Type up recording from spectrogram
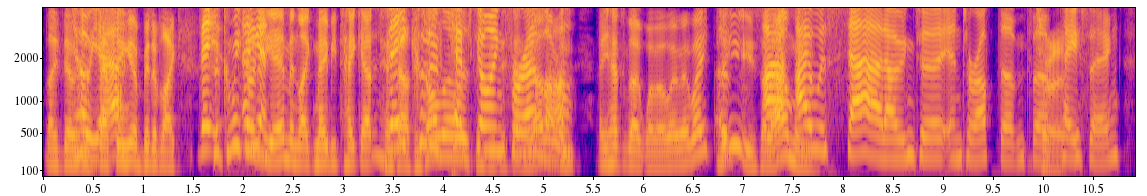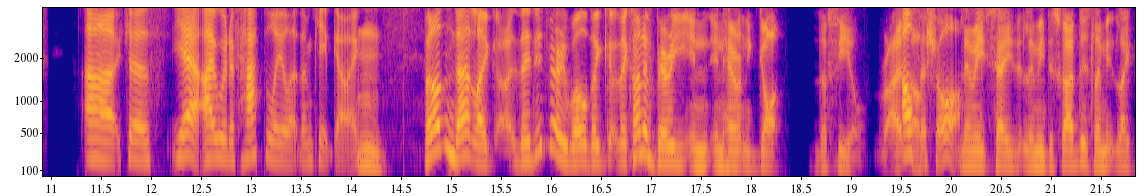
Like there was Oh, a- yeah. that thing a bit of like, They- so can we go again, to the M and like maybe take out ten they could have kept going forever. and, and you have to be like, wait, wait, wait, wait, wait, please I, allow me. I was sad having to interrupt them for True. pacing, because yeah, I would have happily let them keep going. Mm. But other than that, like uh, they did very well. They they kind of very in, inherently got the feel right. Oh, of, for sure. Let me say, let me describe this. Let me like,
